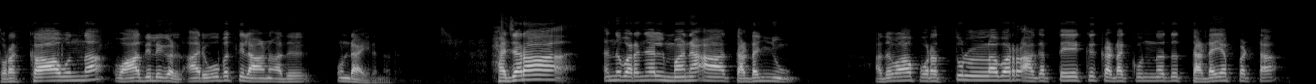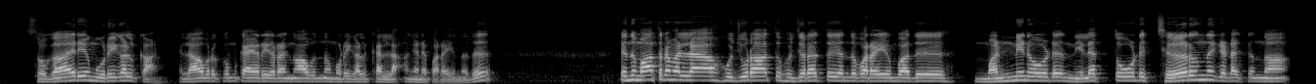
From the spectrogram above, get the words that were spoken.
തുറക്കാവുന്ന വാതിലുകൾ ആ രൂപത്തിലാണ് അത് ഉണ്ടായിരുന്നത്. ഹജറ എന്ന് പറഞ്ഞാൽ മന ആ തടഞ്ഞു. അഥവാ പുറത്തുള്ളവർ അകത്തേക്ക് കടക്കുന്നത് തടയപ്പെട്ട സ്വകാര്യ മുറികൾക്കാണ്. എല്ലാവർക്കും കയറി ഇറങ്ങാവുന്ന മുറികൾക്കല്ല അങ്ങനെ പറയുന്നത്. എന്ന് മാത്രമല്ല ഹുജുറാത്ത് ഹുജറത്ത് എന്ന് പറയുമ്പോൾ അത് മണ്ണിനോട് നിലത്തോട് ചേർന്ന് കിടക്കുന്ന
